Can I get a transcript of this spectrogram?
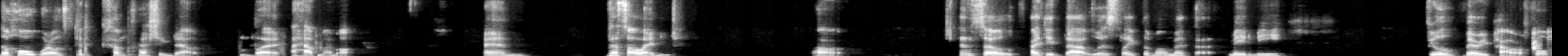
the whole world's gonna come crashing down but i have my mom and that's all i need uh, and so i think that was like the moment that made me feel very powerful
